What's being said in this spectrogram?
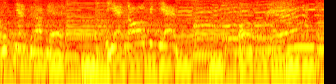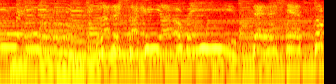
chutně, zdravě, jenom yes. Oh yes! Nadešla chvíle obejít, tež něco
